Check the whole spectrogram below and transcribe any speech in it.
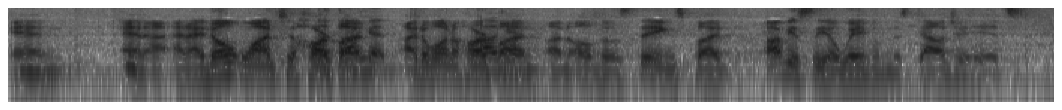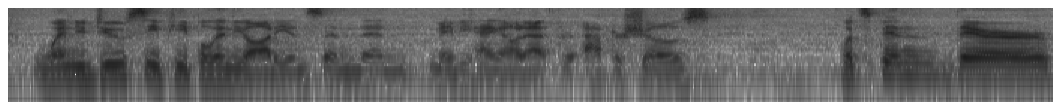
and mm. and I, and I don't want to harp on good. I don't want to harp on on all those things, but obviously a wave of nostalgia hits when you do see people in the audience and then maybe hang out after after shows. What's been their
